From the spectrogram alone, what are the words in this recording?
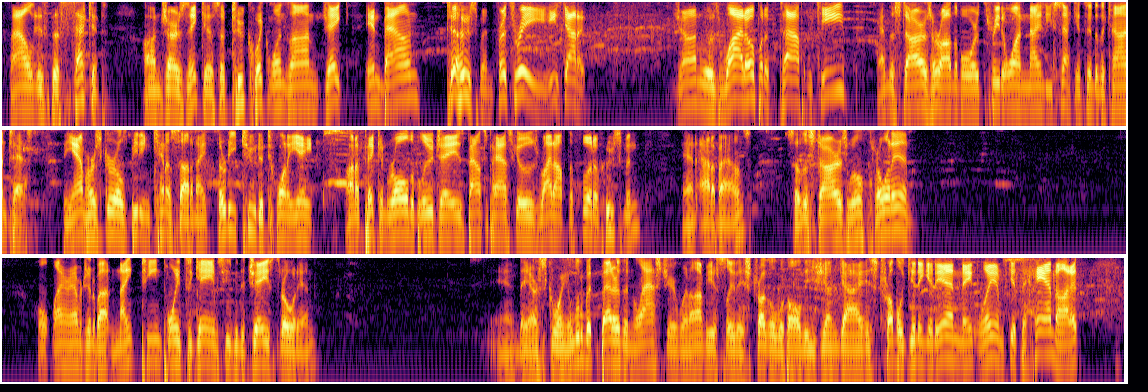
Foul is the second on Jarzinka. So two quick ones on Jake. Inbound to Hoosman for three. He's got it. John was wide open at the top of the key, and the Stars are on the board 3 to 1, 90 seconds into the contest. The Amherst girls beating Kenesaw tonight 32 to 28. On a pick and roll, the Blue Jays bounce pass goes right off the foot of Hoosman and out of bounds. So the Stars will throw it in. Holtmeyer averaging about 19 points a game. Excuse me, the Jays throw it in. And they are scoring a little bit better than last year when obviously they struggled with all these young guys. Trouble getting it in. Nate Williams gets a hand on it,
